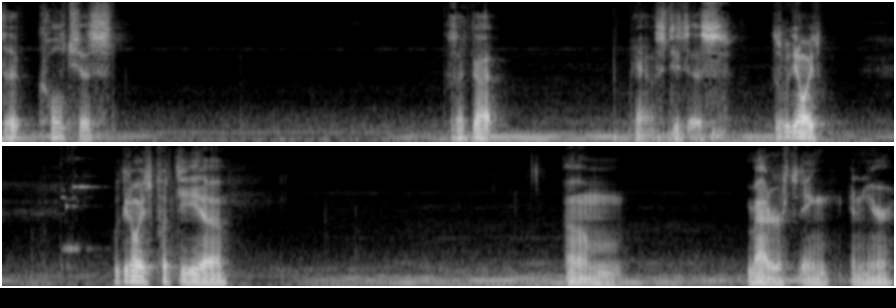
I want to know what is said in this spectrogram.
the cultist because I've got. Yeah, let's do this because we can always we can always put the uh, um matter thing in here.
